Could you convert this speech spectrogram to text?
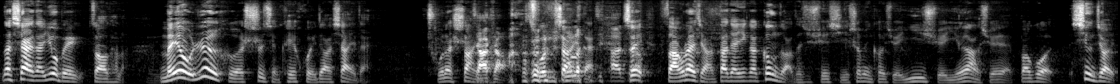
那下一代又被糟蹋了。没有任何事情可以毁掉下一代，除了上一代家长。除了上一代。所以反过来讲，大家应该更早的去学习生命科学、医学、营养学，包括性教育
